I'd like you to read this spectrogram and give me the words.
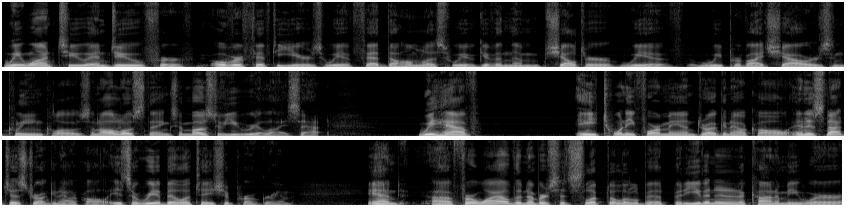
We want to and do for over 50 years. We have fed the homeless. We have given them shelter. We have we provide showers and clean clothes and all those things. And most of you realize that. We have a 24 man drug and alcohol, and it's not just drug and alcohol, it's a rehabilitation program. And uh, for a while, the numbers had slipped a little bit, but even in an economy where,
